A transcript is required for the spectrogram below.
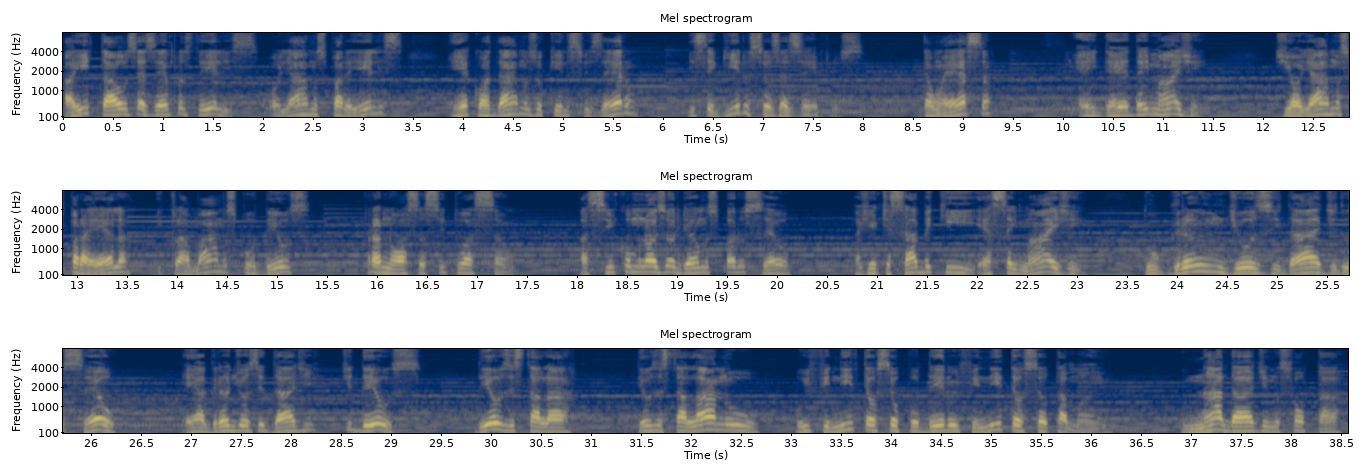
Aí está os exemplos deles, olharmos para eles e recordarmos o que eles fizeram e seguir os seus exemplos. Então essa é a ideia da imagem, de olharmos para ela e clamarmos por Deus para nossa situação. Assim como nós olhamos para o céu, a gente sabe que essa imagem do grandiosidade do céu é a grandiosidade de Deus. Deus está lá. Deus está lá no o infinito é o seu poder, o infinito é o seu tamanho. Nada há de nos faltar.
